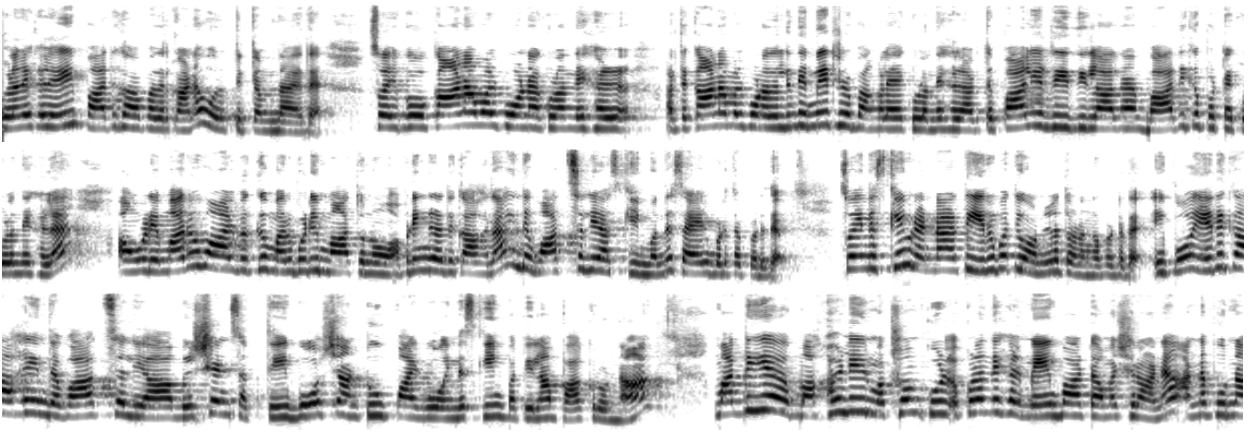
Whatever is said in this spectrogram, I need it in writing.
குழந்தைகளை பாதுகாப்பதற்கான ஒரு திட்டம் தான் இது. ஸோ இப்போது காணாமல் போன குழந்தைகள் அடுத்து காணாமல் போனதுலேருந்து மீட்டிருப்பாங்களே குழந்தைகள் அடுத்து பாலியல் ரீதியிலான பாதிக்கப்பட்ட குழந்தைகளை அவங்களுடைய மறுவாழ்வுக்கு மறுபடியும் மாற்றணும் அப்படிங்கிறதுக்காக தான் இந்த வாத்சல்யா ஸ்கீம் வந்து செயல்படுத்தப்படுது. ஸோ இந்த ஸ்கீம் ரெண்டாயிரத்தி இருபத்தி ஒன்றில் தொடங்கப்பட்டது. இப்போது எதுக்காக இந்த Vatsalya mission Shakti Poshan two point O இந்த ஸ்கீம் பற்றிலாம் பார்க்குறோன்னா மத்திய மகளிர் மற்றும் குழந்தைகள் மேம்பாட்டு அமைச்சரான அன்னபூர்ணா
